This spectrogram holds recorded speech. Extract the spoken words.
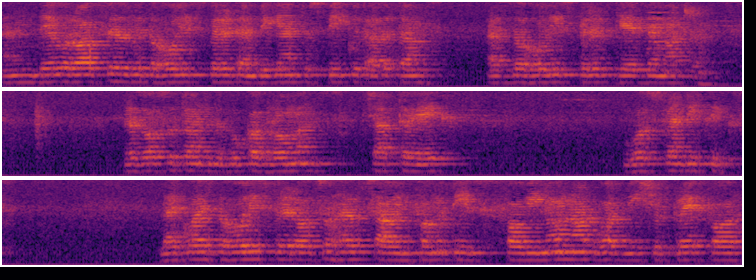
And they were all filled with the Holy Spirit and began to speak with other tongues as the Holy Spirit gave them utterance. Let us also turn to the book of Romans, chapter 8, verse 26. Likewise, the Holy Spirit also helps our infirmities, for we know not what we should pray for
